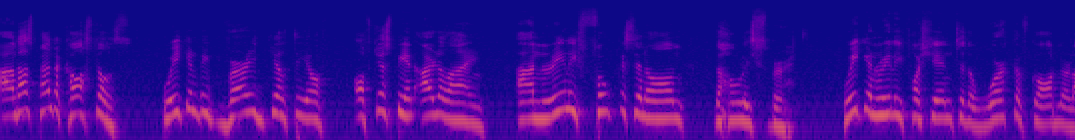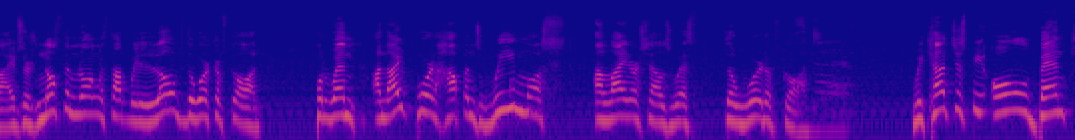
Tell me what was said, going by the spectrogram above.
Uh, and as Pentecostals, we can be very guilty of, of just being out of line and really focusing on the Holy Spirit we can really push into the work of God in our lives. There's nothing wrong with that. We love the work of God. But when an outpouring happens, we must align ourselves with the Word of God. We can't just be all bent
